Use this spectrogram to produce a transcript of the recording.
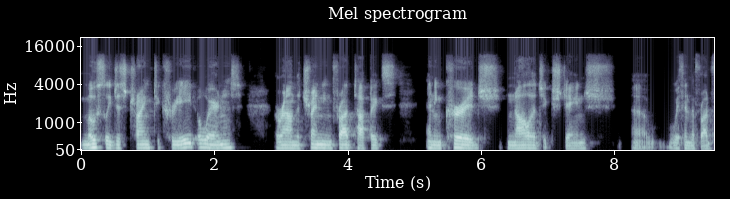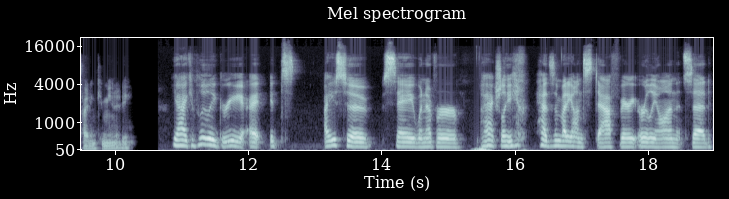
mostly just trying to create awareness around the trending fraud topics and encourage knowledge exchange uh, within the fraud fighting community. Yeah, I completely agree. I, it's I used to say whenever I actually had somebody on staff very early on that said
